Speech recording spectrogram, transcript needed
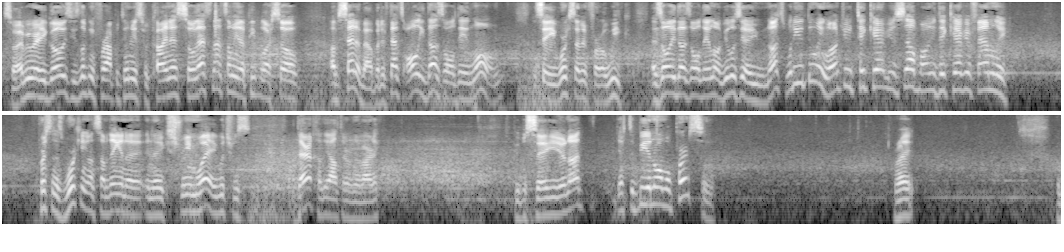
So everywhere he goes, he's looking for opportunities for kindness. So that's not something that people are so upset about. But if that's all he does all day long, let's say he works on it for a week, that's all he does all day long. People say, "Are you nuts? What are you doing? Why don't you take care of yourself? Why don't you take care of your family?" Person is working on something in, a, in an extreme way, which was derech the Alter of Navardik. People say you're not. You have to be a normal person, right? He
